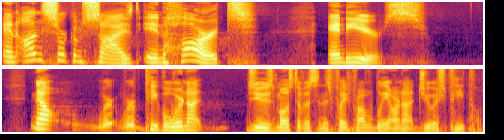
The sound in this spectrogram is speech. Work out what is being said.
And uncircumcised in heart and ears. Now, we're, we're people, we're not Jews. Most of us in this place probably are not Jewish people.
